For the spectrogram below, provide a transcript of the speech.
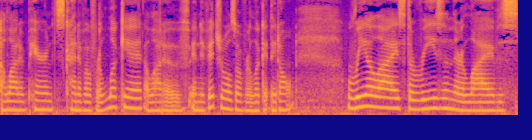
A lot of parents kind of overlook it. A lot of individuals overlook it. They don't realize the reason their lives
